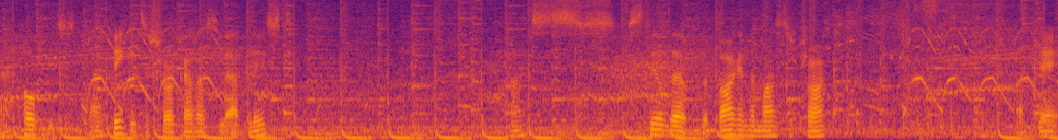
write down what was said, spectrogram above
I hope it's, I think it's a shortcut at least. Still the, the bug in the monster truck. Okay,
